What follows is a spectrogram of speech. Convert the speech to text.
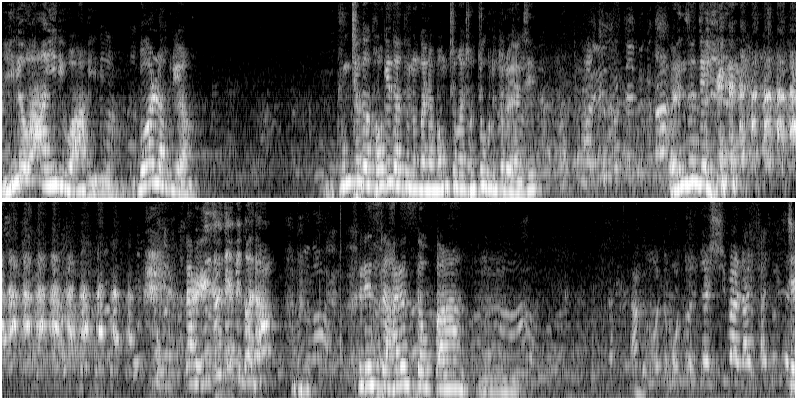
이리 와, 이리 와, 이리 와. 뭐 하려고 그래? 궁채가 거기다 드는 거냐? 멍청아 저쪽으로 들어야지. 왼손잡이. 나 왼손잡이거든? 그랬어, 알았어, 오빠. 음. 나 씨발 날 살려줘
